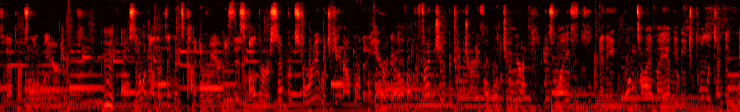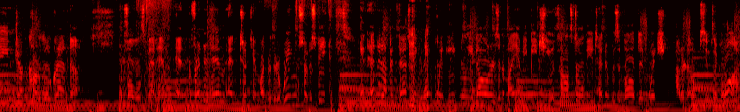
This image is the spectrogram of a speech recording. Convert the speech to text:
so that part's a little weird. Hmm. Also, another thing that's kind of weird is this other separate story, which came out more than a year ago, about the friendship between Jerry Falwell Jr., his wife, and a one-time Miami Beach pool attendant named Giancarlo Granda. The met him and befriended him and took him under their wing, so to speak, and ended up investing mm-hmm. $1.8 million in a Miami Beach youth hostel the attendant was involved in, which, I don't know, seems like a lot.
